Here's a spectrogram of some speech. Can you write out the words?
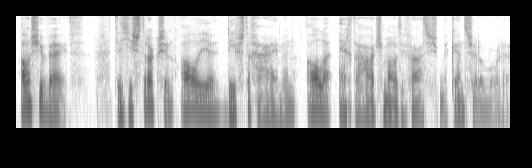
als je weet dat je straks in al je diepste geheimen alle echte hartsmotivaties bekend zullen worden,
